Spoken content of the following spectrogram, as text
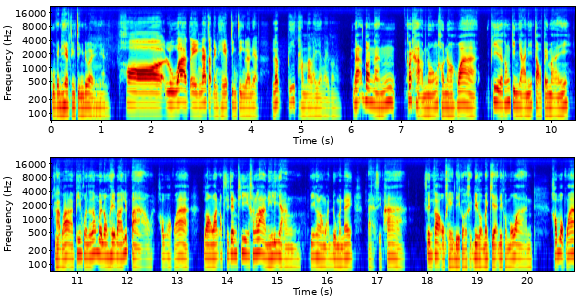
กูเป็นเฮฟจริง ๆ ด้วยอย่างเงี้ยพอรู้ว่าตัวเองน่าจะเป็นเฮฟจริง ๆ แล้วเนี่ย แล้วพี่ทำอะไรยังไงบ้าง ณตอนนั้นก็ถามน้องเขาเนาะว่าพี่จะต้องกินยานี้ต่อไปไหมหครัรืบอว่าพี่ควรจะต้องไปโรงพยาบาลหรือเปล่า เขาบอกว่าลองวัดออกซิเจนที่ข้างล่างนี้หรือยัง พี่ก็ลองวัดดูมันได้ 85 ซึ่งก็โอเคดีกว่าดีกว่าเมื่อกี้ดีกว่าเมื่อวาน เขาบอกว่า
